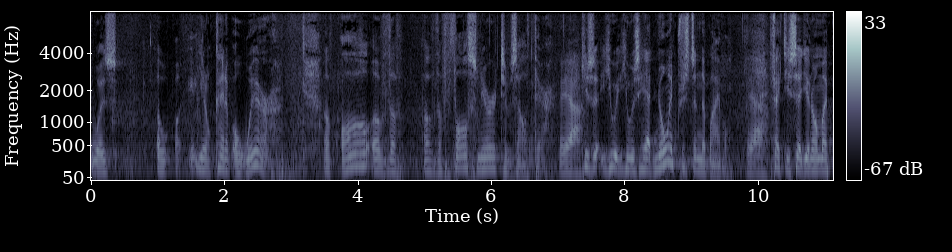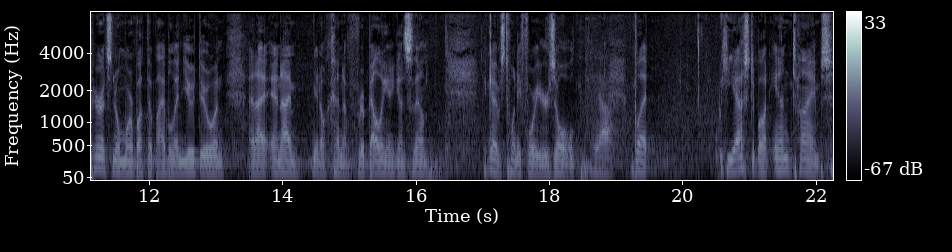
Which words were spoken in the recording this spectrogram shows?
was, uh, you know, kind of aware of all of the of the false narratives out there. Yeah. He's a, he, he was he had no interest in the Bible. Yeah. In fact, he said, "You know, my parents know more about the Bible than you do, and and I and I'm you know kind of rebelling against them." The guy was 24 years old, Yeah. but he asked about end times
